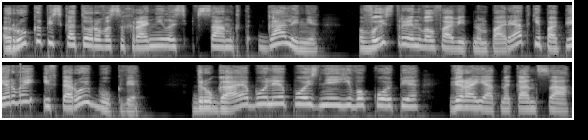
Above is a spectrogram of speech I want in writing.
рукопись которого сохранилась в Санкт-Галлене, выстроен в алфавитном порядке по первой и второй букве. Другая, более поздняя его копия – вероятно, конца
